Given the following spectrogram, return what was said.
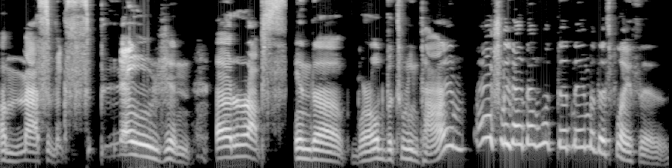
a massive explosion erupts in the world between time? I actually don't know what the name of this place is.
